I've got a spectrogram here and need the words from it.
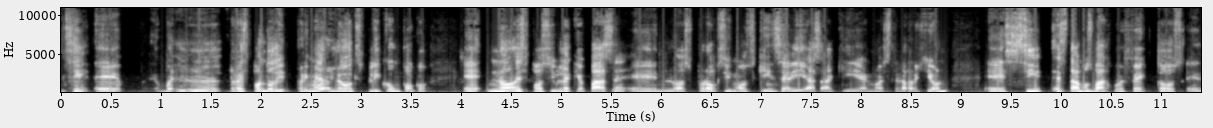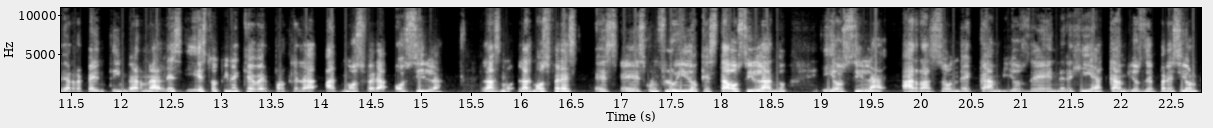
Sí, eh, respondo primero y luego explico un poco. Eh, no es posible que pase en los próximos 15 días aquí en nuestra región. Eh, sí estamos bajo efectos eh, de repente invernales y esto tiene que ver porque la atmósfera oscila. La, atmósfera es, un fluido que está oscilando y oscila a razón de cambios de energía, cambios de presión.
